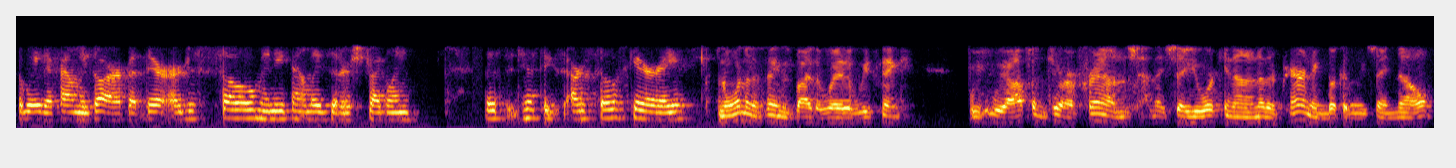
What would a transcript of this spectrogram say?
the way their families are. But there are just so many families that are struggling. The statistics are so scary. And one of the things, by the way, that we think we, we often to our friends, they say, You're working on another parenting book, and we say, No.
